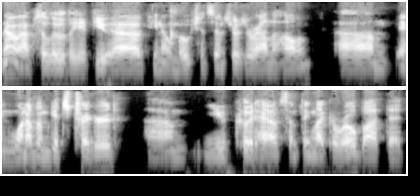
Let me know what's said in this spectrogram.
No, absolutely. If you have, you know, motion sensors around the home, um, and one of them gets triggered, um, you could have something like a robot that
